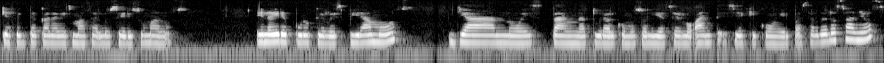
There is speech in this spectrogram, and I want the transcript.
que afecta cada vez más a los seres humanos. El aire puro que respiramos ya no es tan natural como solía serlo antes, ya que con el pasar de los años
